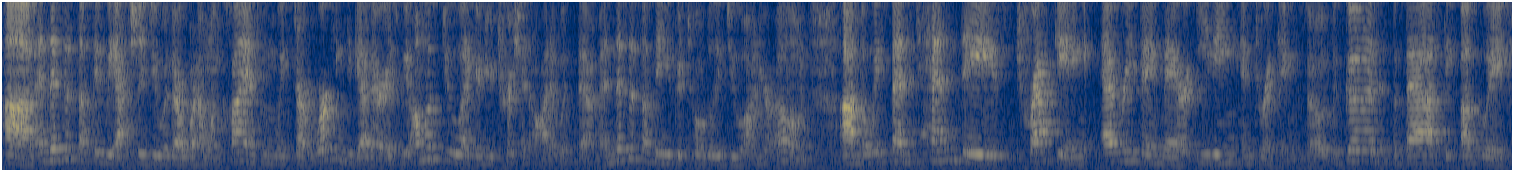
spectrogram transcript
Um, and this is something we actually do with our one on one clients when we start working together is we almost do like a nutrition audit with them. And this is something you could totally do on your own. Um, but we spend 10 days tracking everything they are eating and drinking. So the good, the bad, the ugly.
